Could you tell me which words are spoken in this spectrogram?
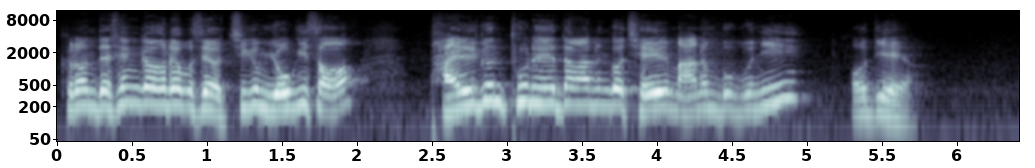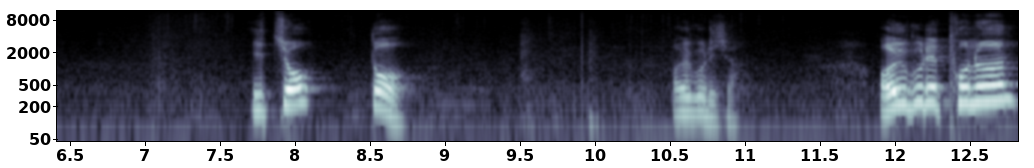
그런데 생각을 해보세요. 지금 여기서 밝은 톤에 해당하는 거 제일 많은 부분이 어디예요? 이쪽 또 얼굴이죠. 얼굴의 톤은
